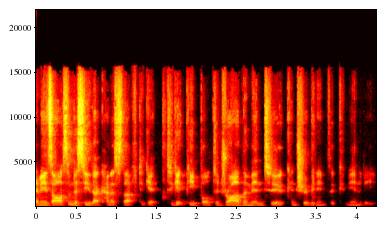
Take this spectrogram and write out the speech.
I mean, it's awesome to see that kind of stuff to get to get people to draw them into contributing to the community.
